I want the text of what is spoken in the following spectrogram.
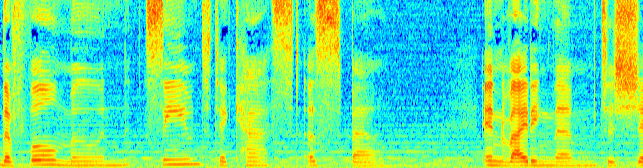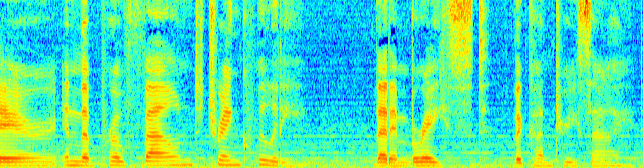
The full moon seemed to cast a spell, inviting them to share in the profound tranquility that embraced the countryside.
